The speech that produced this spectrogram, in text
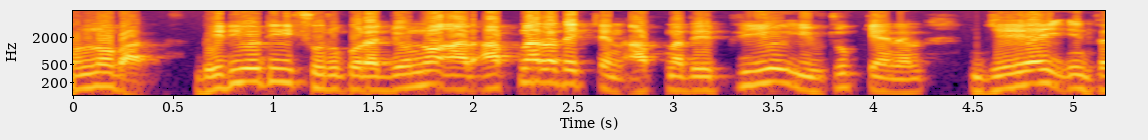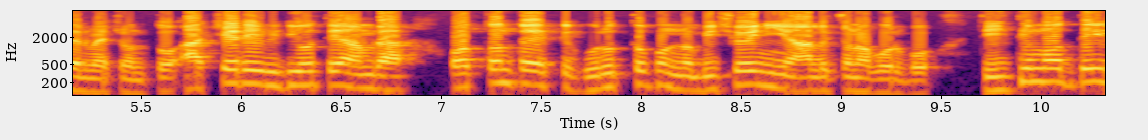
ধন্যবাদ। ভিডিওটি শুরু করার জন্য আর আপনারা দেখছেন আপনাদের প্রিয় ইউটিউব চ্যানেল জেআই ইনফরমেশন। তো আজকের এই ভিডিওতে আমরা অত্যন্ত একটি গুরুত্বপূর্ণ বিষয় নিয়ে আলোচনা করব। ইতিমধ্যেই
